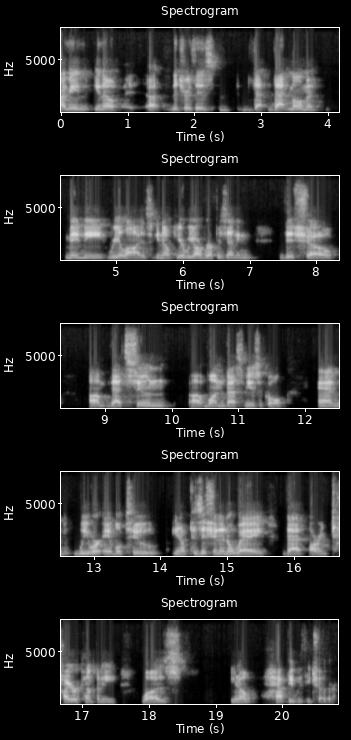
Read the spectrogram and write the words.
I mean, you know, uh, the truth is that that moment made me realize, you know, here we are representing this show um, that soon uh, won Best Musical, and we were able to, you know, position in a way that our entire company was, you know, happy with each other.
